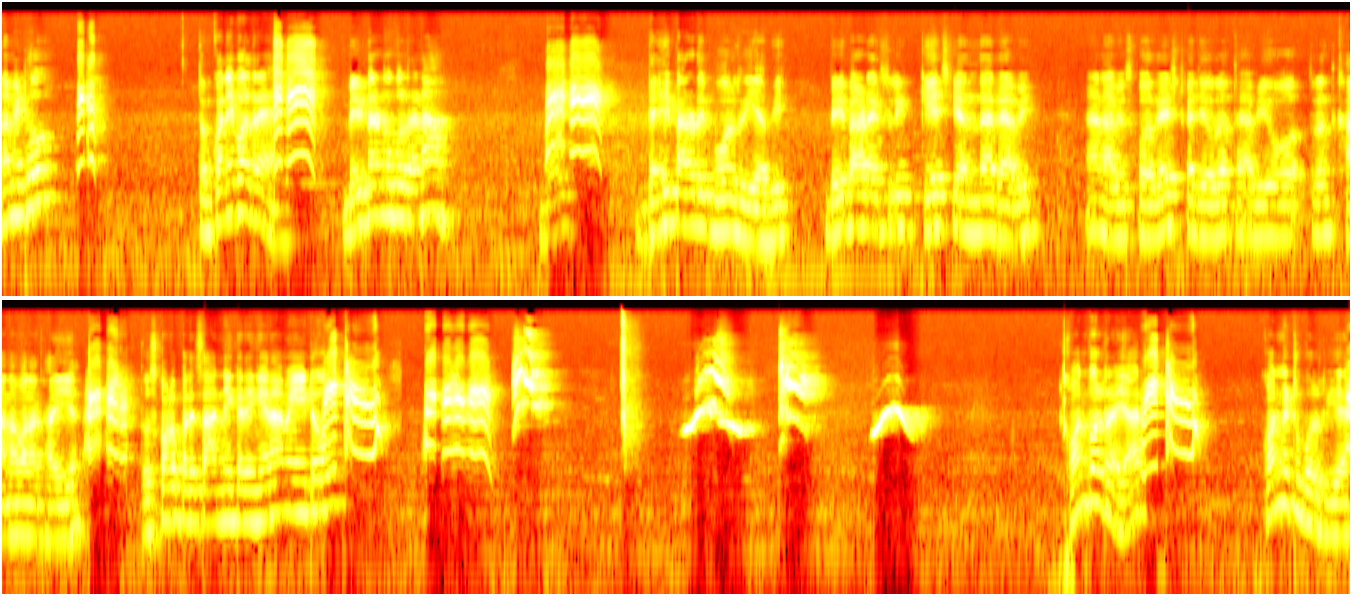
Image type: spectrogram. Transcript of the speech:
ना मिठू। तुमको नहीं बोल रहे हैं? बेबी पैरट को बोल रहे ना? बेबी पैरट भी बोल रही है अभी। बेबी पैरट एक्चुअली केज के अंदर है अभी। है ना, अभी उसको रेस्ट का ज़रूरत है। अभी वो तुरंत खाना वाना खाई है। तो उसको हम लोग परेशान नहीं करेंगे ना मीटू कौन बोल रहा है यार? कौन मिठू बोल रही है?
